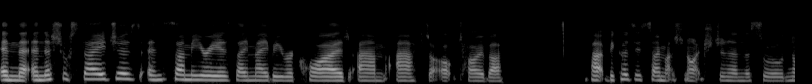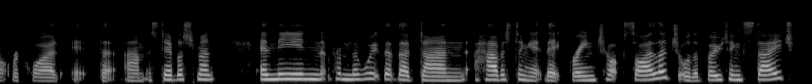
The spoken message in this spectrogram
in the initial stages. In some areas, they may be required um, after October. But because there's so much nitrogen in the soil, not required at the um, establishment. And then from the work that they've done, harvesting at that green chop silage or the booting stage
